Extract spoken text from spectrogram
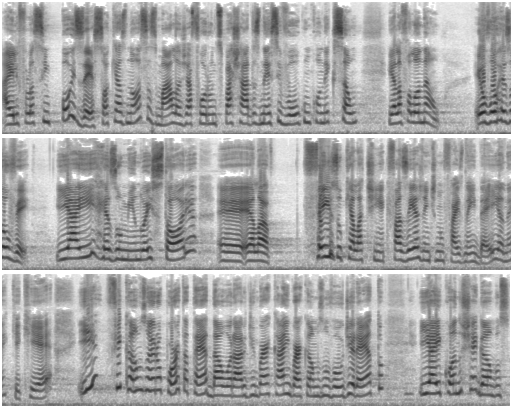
Aí ele falou assim: pois é, só que as nossas malas já foram despachadas nesse voo com conexão. E ela falou: não eu vou resolver. E aí, resumindo a história, é, ela fez o que ela tinha que fazer, a gente não faz nem ideia, né, o que, que é, e ficamos no aeroporto até dar o horário de embarcar, embarcamos no voo direto, e aí quando chegamos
